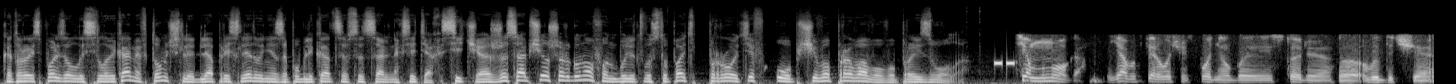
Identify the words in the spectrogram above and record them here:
которая использовалась силовиками, в том числе для преследования за публикации в социальных сетях. Сейчас же, сообщил Шаргунов, он будет выступать против общего правового произвола тем много. Я бы в первую очередь поднял бы историю э, выдачи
